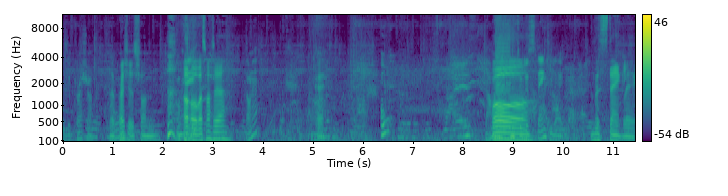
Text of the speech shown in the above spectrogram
Diese Pressure. Der Pressure ist schon. Okay. Oh oh, was macht er? Down here? Okay. Oh! Down Oh. into the stanky leg. The Stank Leg.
